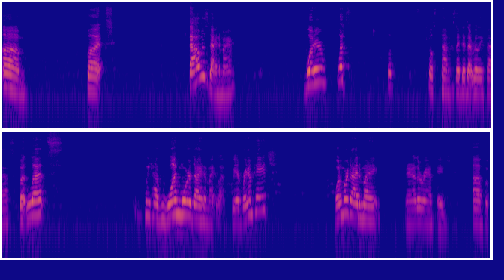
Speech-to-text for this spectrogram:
Um, but that was dynamite. What are what's kill some time because I did that really fast. But let's we have one more dynamite left. We have Rampage, one more dynamite, and another Rampage. Uh, but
